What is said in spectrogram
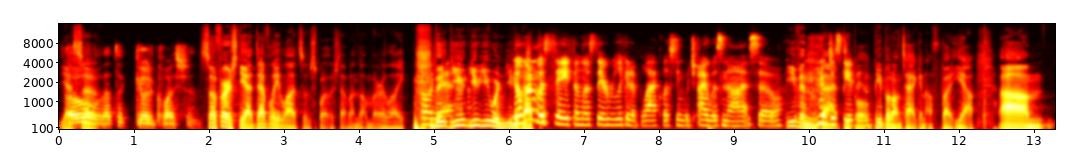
Yeah. oh, so that's a good question. so first, yeah, definitely lots of spoiler stuff on Tumblr. Like Oh, the- yeah. you you you were you no did not- one was safe unless they were really good at blacklisting, which I was not. So even that, Just people people don't tag enough but yeah um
